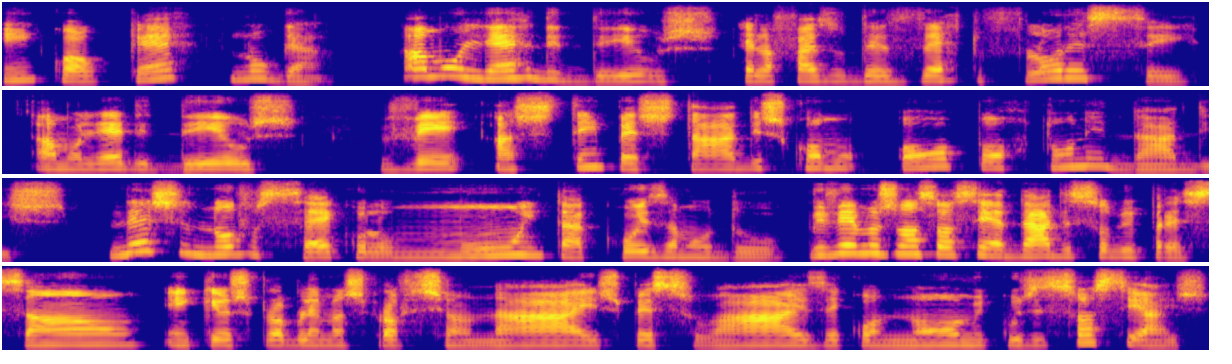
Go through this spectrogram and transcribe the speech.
em qualquer lugar. A mulher de Deus, ela faz o deserto florescer. A mulher de Deus vê as tempestades como oportunidades. Neste novo século, muita coisa mudou. Vivemos numa sociedade sob pressão, em que os problemas profissionais, pessoais, econômicos e sociais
